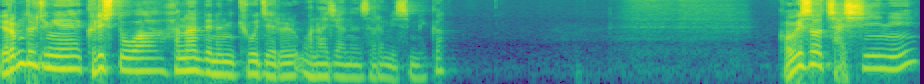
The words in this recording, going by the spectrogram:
여러분들 중에 그리스도와 하나 되는 교제를 원하지 않는 사람이 있습니까? 거기서 자신이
